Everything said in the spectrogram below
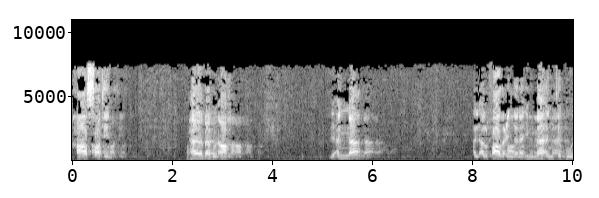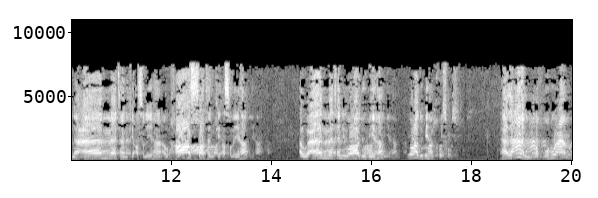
خاصة. وهذا باب آخر. لأن الألفاظ عندنا إما أن تكون عامة في أصلها أو خاصة في أصلها أو عامة يراد بها يراد بها الخصوص. هذا عام لفظه عام.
